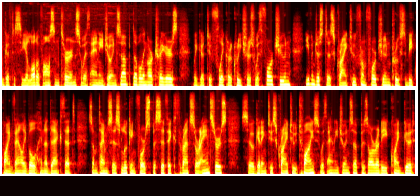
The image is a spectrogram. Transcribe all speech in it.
Good to see a lot of awesome turns with Annie joins up, doubling our triggers. We got to flicker creatures with Fortune. Even just a Scry 2 from Fortune proves to be quite valuable in a deck that sometimes is looking for specific threats or answers, so getting to Scry 2 twice with Annie joins up is already quite good.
